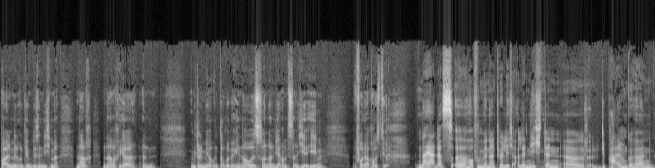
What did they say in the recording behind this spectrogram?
Palmen und wir müssen nicht mehr nach, nach ja, ein Mittelmeer und darüber hinaus, sondern wir haben es dann hier eben vor der Haustür. Naja, das äh, hoffen wir natürlich alle nicht, denn äh, die Palmen gehören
